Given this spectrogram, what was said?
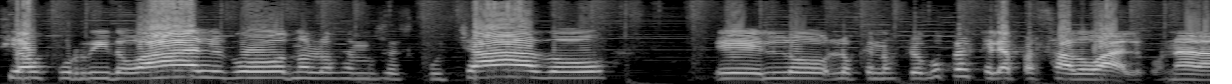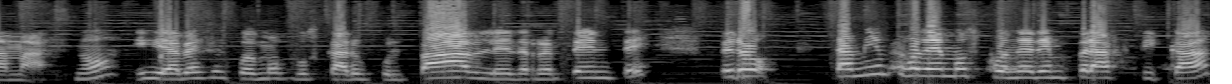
si ha ocurrido algo, no los hemos escuchado, eh, lo, que nos preocupa es que le ha pasado algo, nada más, ¿no? Y a veces podemos buscar un culpable de repente, pero también podemos poner en práctica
